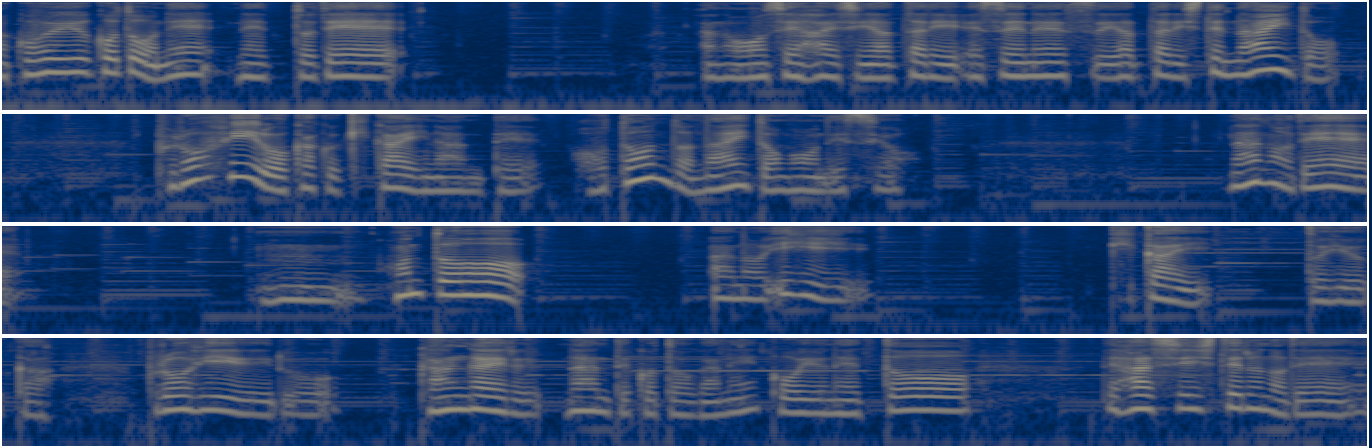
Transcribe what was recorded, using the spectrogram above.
まあ、こういうことをねネットであの音声配信やったり SNS やったりしてないとプロフィールを書く機会なんてほとんどないと思うんですよ。なのでうん本当あのいい機会というかプロフィールを考えるなんてことがねこういうネットで発信してるので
